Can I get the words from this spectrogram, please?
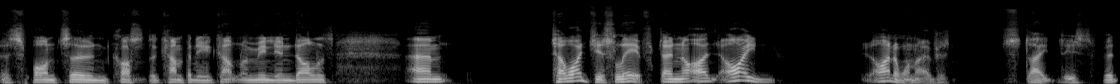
a sponsor and cost the company a couple of million dollars. Um, so I just left, and I, I, I don't want to overstate this, but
